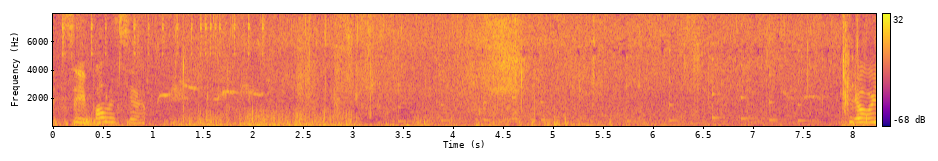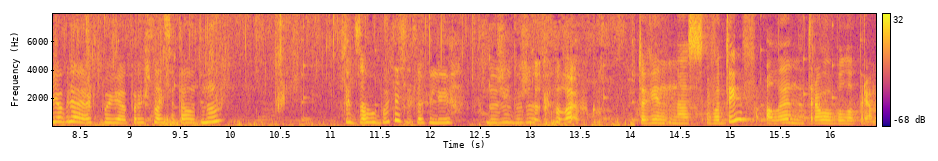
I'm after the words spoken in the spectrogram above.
в цій палиці. Я уявляю, якби я прийшла сюди одна. Тут загубитися взагалі дуже-дуже легко. То він нас водив, але не треба було прям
